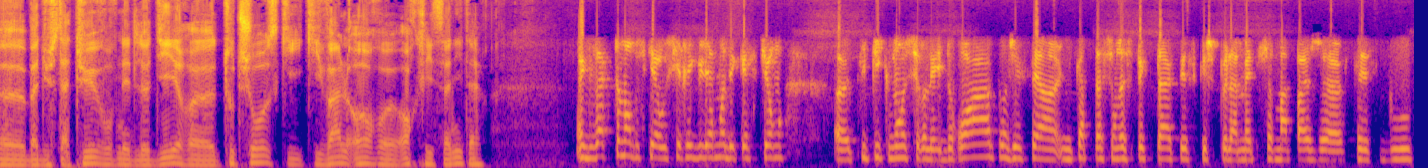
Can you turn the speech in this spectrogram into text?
euh, bah, du statut. Vous venez de le dire, euh, toutes choses qui, qui valent hors euh, hors crise sanitaire. Exactement, parce qu'il y a aussi régulièrement des questions. Euh, typiquement sur les droits, quand j'ai fait une captation de spectacle, est-ce que je peux la mettre sur ma page Facebook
